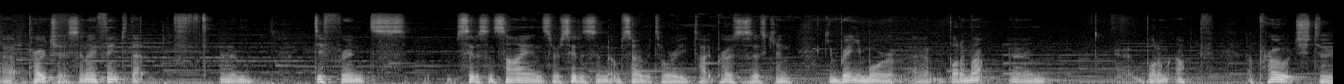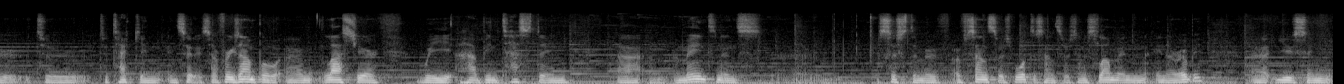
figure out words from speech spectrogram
uh, approaches. And I think that um, different citizen science or citizen observatory type processes can can bring a more uh, bottom up um, uh, bottom up approach to to to tech in in cities. So, for example, um, last year we have been testing uh, a maintenance uh, system of, of sensors, water sensors in a slum in in Nairobi, uh, using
